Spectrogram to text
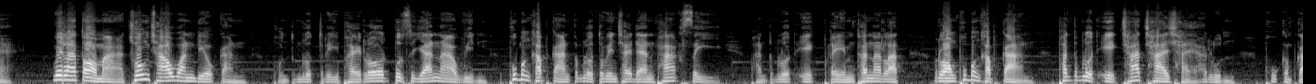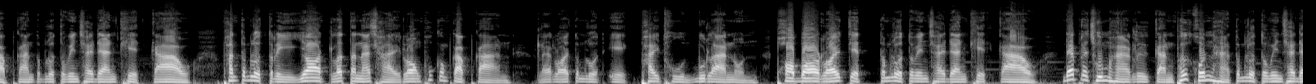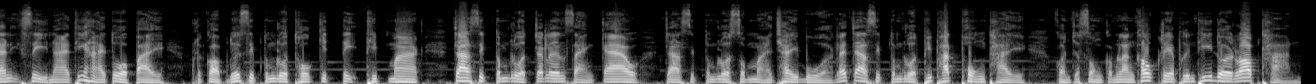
เวลาต่อมาช่วงเช้าวันเดียวกันพลตำรวจตรีไพโรธปุษยานาวิน ผู้บังคับการตำรวจตะเวนชายแดนภาค 4 พันตำรวจเอกเปรมธนรัตน์รองผู้บังคับการพันตำรวจเอกชาติชายฉายอรุณ ผู้กำกับการตำรวจตะเวนชายแดนเขต 9 พันตำรวจตรียอดรัตนชัยรองผู้กำกับการ และร้อยตำรวจเอกไพฑูรย์บุรานนท์พบร้อยเจ็ดตำรวจตะเวนชายแดนเขต 9 ได้ประชุมหารือกันเพื่อค้นหาตำรวจตะเวนชายแดนอีก 4 นายที่หายตัวไป ประกอบด้วย 10ตำรวจโทกิติทิพมาก จ่าสิบตำรวจเจริญแสงแก้ว จ่าสิบตำรวจสมหมายชัยบัว และจ่าสิบตำรวจพิพัฒน์พงไทย ก่อนจะส่งกำลังเข้าเคลียร์พื้นที่โดยรอบฐาน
